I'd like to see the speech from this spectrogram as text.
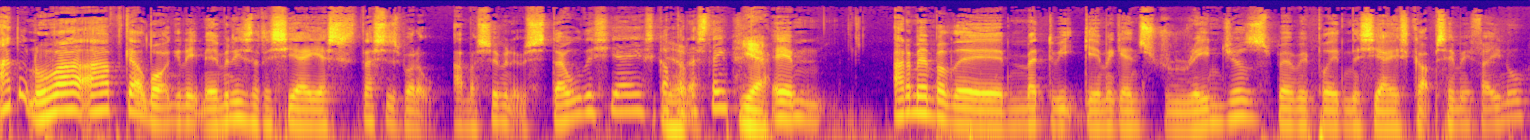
I don't know. I, I've got a lot of great memories of the CIS. This is what it, I'm assuming it was still the CIS Cup Yep. at this time. Yeah. Um, I remember the midweek game against Rangers where we played in the CIS Cup semi final.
